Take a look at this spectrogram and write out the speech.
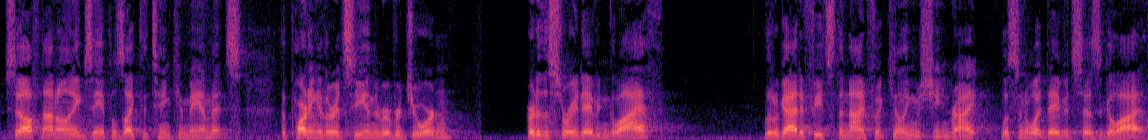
himself, not only examples like the Ten Commandments, the parting of the Red Sea and the River Jordan. Heard of the story of David and Goliath? Little guy defeats the nine foot killing machine, right? Listen to what David says to Goliath.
